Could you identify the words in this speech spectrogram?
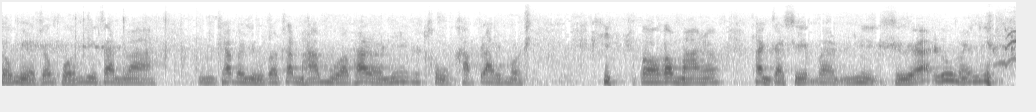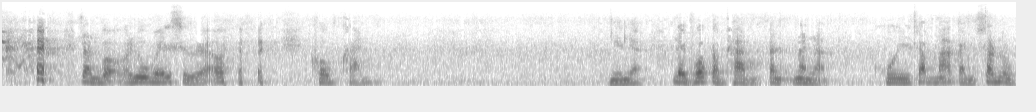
สมเหตุสมผลที่ท่านว่าถ้าไปอยู่ก็ท่านมหาบัวพระเหล่านี้ก็ถูกขับไล่หมด พอเข้ามาแล้ว ท่านกระซิบว่านี่เสือรู้ไหมนี่ท่านบอกรู้ไหมเสือคบขันนี่แหละได้พบกับท่านนั่นแหละคุยธรรมะกันสนุก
